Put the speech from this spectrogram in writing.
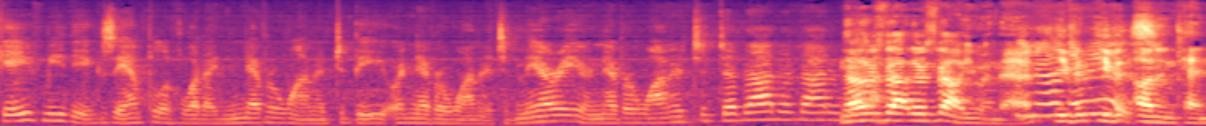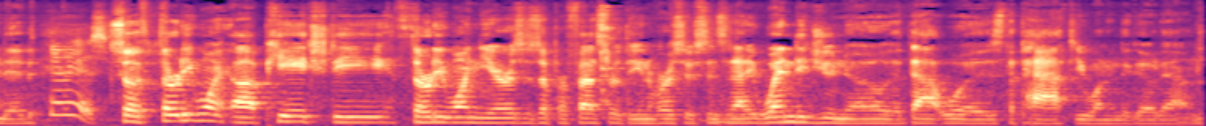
gave me the example of what I never wanted to be, or never wanted to marry, or never wanted to da da da da. da. no, there's val- there's value in that, You know, even even unintended. There is. So 31 uh, PhD, 31 years as a professor at the University of Cincinnati. When did you know that that was the path you wanted to go down?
